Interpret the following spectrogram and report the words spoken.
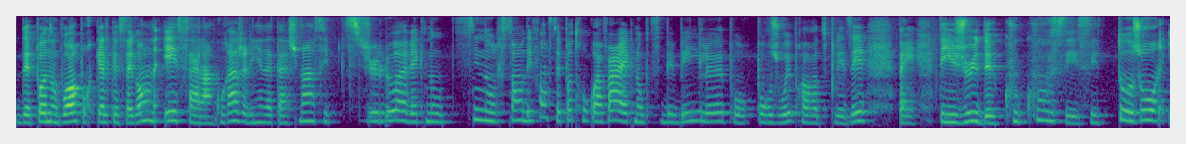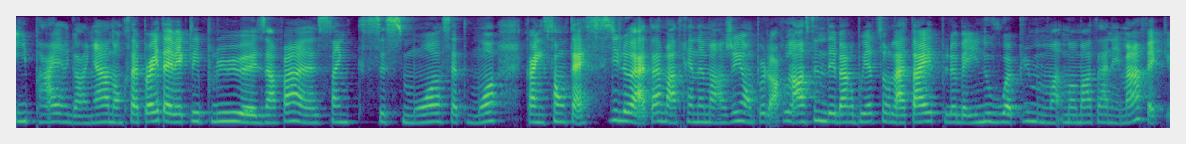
de pas nous voir pour quelques secondes et ça l'encourage le lien d'attachement, ces petits jeux-là avec nos petits nourrissons. Des fois, on sait pas trop quoi faire avec nos petits bébés là, pour, jouer, pour avoir du plaisir. Ben, des jeux de coucou, c'est toujours hyper gagnant. Donc, ça peut être avec les plus, euh, les enfants 5, euh, 6 mois, 7 mois, quand ils sont assis là, à table en train de manger, on peut leur lancer une débarbouillette sur la tête, puis là, ben, ils nous voient plus momentanément. Fait que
